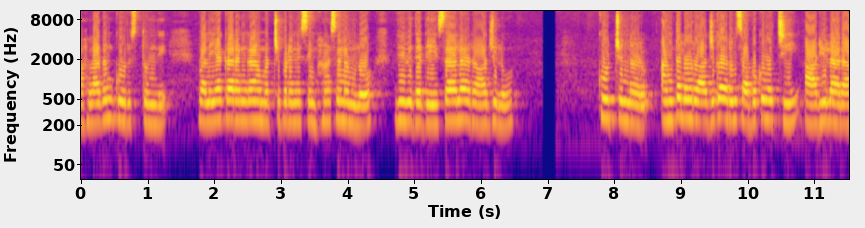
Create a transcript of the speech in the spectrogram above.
ఆహ్లాదం కూరుస్తుంది. వలయాకారంగా అమర్చబడిన సింహాసనంలో వివిధ దేశాల రాజులు కూర్చున్నారు. అంతలో రాజుగారు సభకు వచ్చి ఆర్యులారా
